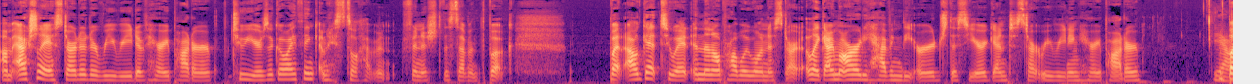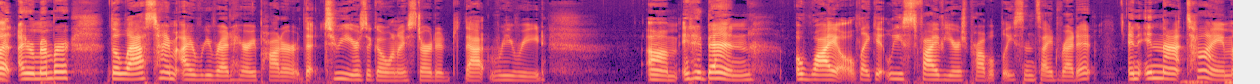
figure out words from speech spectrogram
Um, actually, I started a reread of Harry Potter two years ago, I think, and I still haven't finished the seventh book. But I'll get to it, and then I'll probably want to start. Like I'm already having the urge this year again to start rereading Harry Potter. Yeah. But I remember the last time I reread Harry Potter, that two years ago when I started that reread, um, it had been a while, like at least five years probably since I'd read it. And in that time,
